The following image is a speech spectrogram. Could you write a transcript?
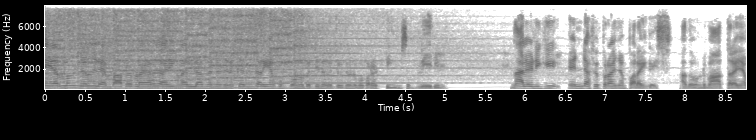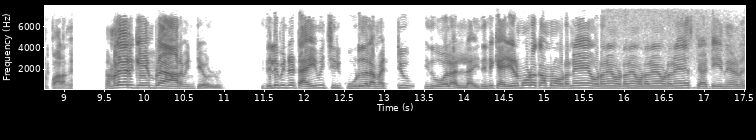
എയറിലൊന്നും ചേർന്നില്ല എംബാപ്പെ പ്ലെയർ കാര്യങ്ങളെല്ലാം തന്നെ നിനക്ക് എന്തറിയാം ഫുട്ബോളിനെ പറ്റി എന്നൊക്കെ ചോദിച്ചുകൊണ്ട് കുറേ ടീംസ് വരും. എന്നാലും എനിക്ക് എന്റെ അഭിപ്രായം ഞാൻ പറയും കൈസ് അതുകൊണ്ട് മാത്രമേ ഞാൻ പറഞ്ഞു നമ്മളെ ഒരു ഗെയിം പ്ലേ ആറ് മിനിറ്റേ ഉള്ളൂ. ഇതിൽ പിന്നെ ടൈം ഇച്ചിരി കൂടുതലാണ് മറ്റു ഇതുപോലെ അല്ല. ഇതിന്റെ കരിയർ മോഡൊക്കെ നമ്മൾ ഉടനെ ഉടനെ ഉടനെ ഉടനെ ഉടനെ സ്റ്റാർട്ട് ചെയ്യുന്നതാണ്.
